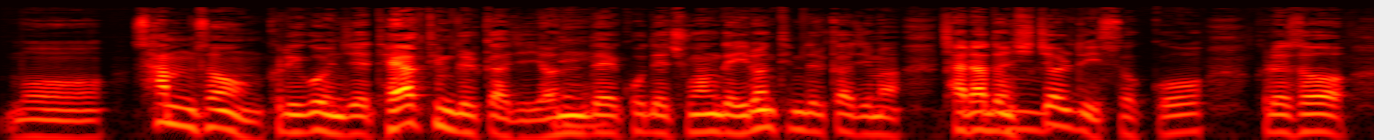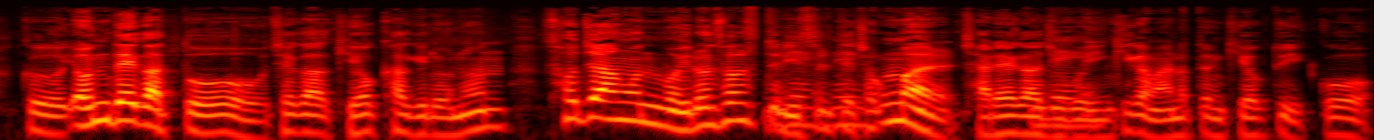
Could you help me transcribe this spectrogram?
뭐 삼성 그리고 이제 대학 팀들까지 연대, 네. 고대, 중앙대 이런 팀들까지 막 잘하던 시절도 있었고 그래서 그 연대가 또 제가 기억하기로는 서장훈 뭐 이런 선수들이 네, 있을 네. 때 정말 잘해가지고 네. 인기가 많았던 기억도 있고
